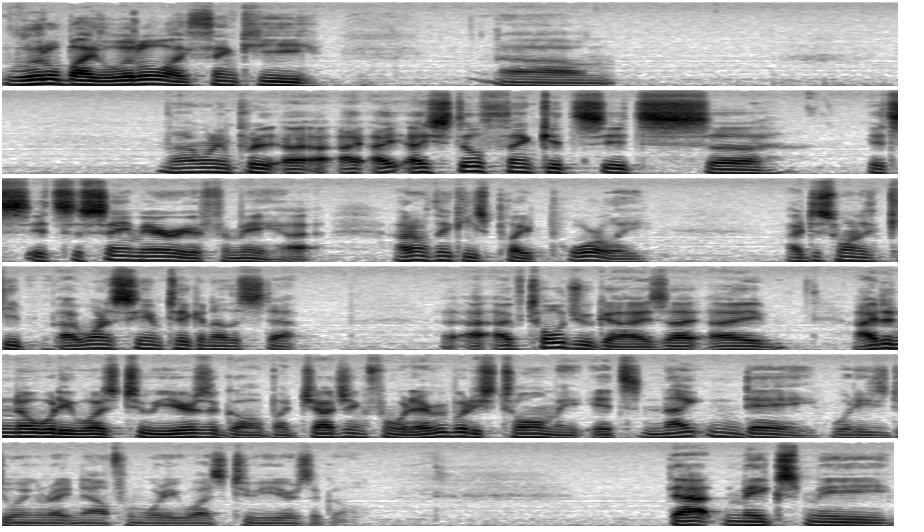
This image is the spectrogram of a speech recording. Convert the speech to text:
little by little, I think he. Um, no, I want to put it. I, I, I still think it's it's uh, it's it's the same area for me. I, I don't think he's played poorly. I just want to keep. I want to see him take another step. I, I've told you guys. I, I I didn't know what he was two years ago, but judging from what everybody's told me, it's night and day what he's doing right now from what he was two years ago. That makes me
